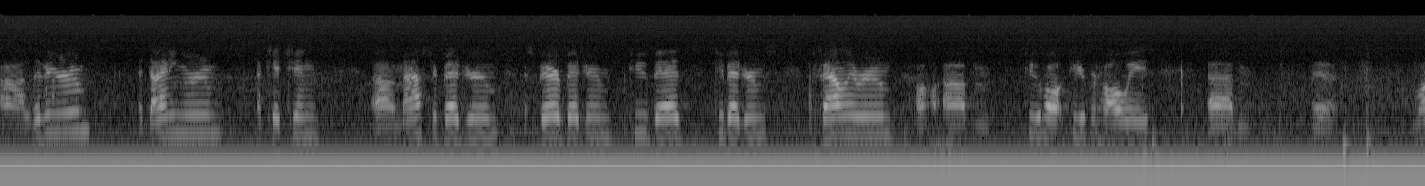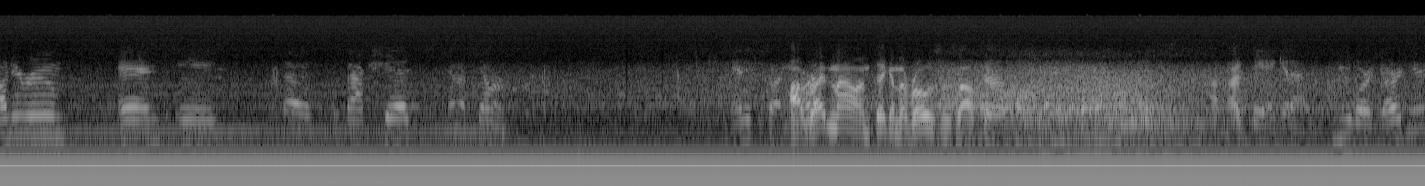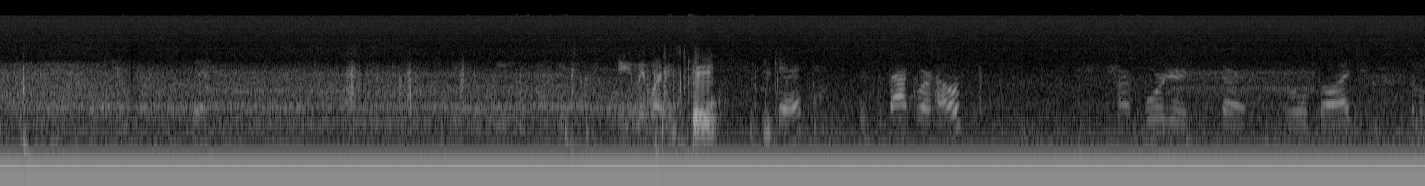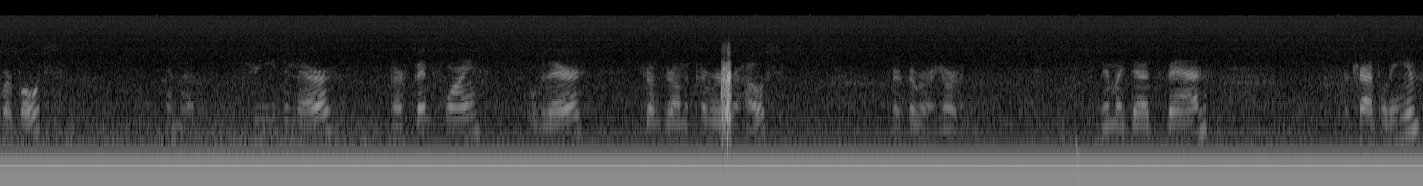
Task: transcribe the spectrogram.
a living room, a dining room, a kitchen, a master bedroom, a spare bedroom, two beds, two bedrooms, a family room, a, um, two hall, two different hallways, um, a laundry room, and a uh, back shed and a piano room. And this is our Uh, right now, I'm taking the roses out there. I, Say I get a view of our yard here. Here, you might want to okay. Okay. This is the back of our house. Our border is our, our old Dodge, some of our boats, and the trees in there, and our fence line over there, runs around the perimeter of our house, or perimeter of our yard. Then my dad's van, our trampoline,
